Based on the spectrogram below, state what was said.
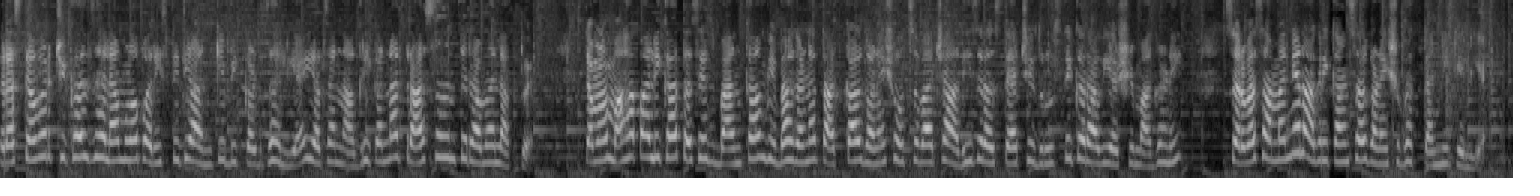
रस्त्यावर चिखल झाल्यामुळं परिस्थिती आणखी बिकट झाली आहे. याचा नागरिकांना त्रास सहन करावा लागतोय. त्यामुळे महापालिका तसेच बांधकाम विभागानं तात्काळ गणेशोत्सवाच्या आधीच रस्त्याची दुरुस्ती करावी अशी मागणी सर्वसामान्य नागरिकांसह गणेश भक्तांनी केली आहे.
